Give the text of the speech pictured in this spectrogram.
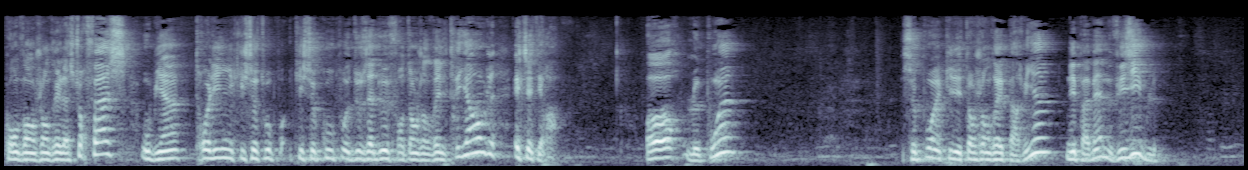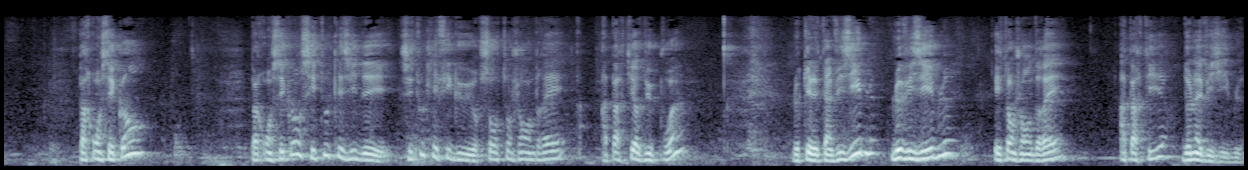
qu'on va engendrer la surface, ou bien trois lignes qui se, coupent deux à deux font engendrer le triangle, etc. Or, le point, ce point qui n'est engendré par rien, n'est pas même visible. Par conséquent, si toutes les idées, si toutes les figures sont engendrées à partir du point, lequel est invisible, le visible est engendré à partir de l'invisible.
